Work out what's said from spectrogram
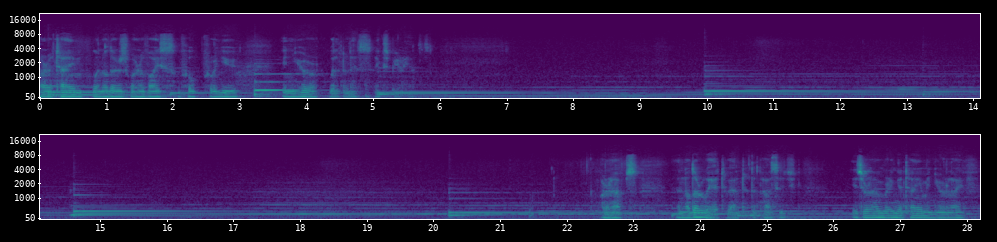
Or a time when others were a voice of hope for you in your wilderness experience. Perhaps another way to enter the passage is remembering a time in your life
